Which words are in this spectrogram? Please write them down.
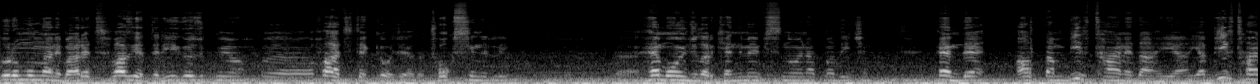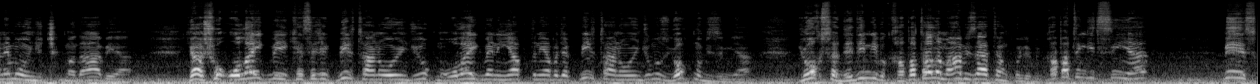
Durum bundan ibaret. Vaziyetleri iyi gözükmüyor. Ee, Fatih Tekke Hoca'ya da çok sinirliyim. Ee, hem oyuncuları kendi mevkisinde oynatmadığı için hem de alttan bir tane dahi ya. Ya bir tane mi oyuncu çıkmadı abi ya? Ya şu Olay Bey'i kesecek bir tane oyuncu yok mu? Olay Bey'in yaptığını yapacak bir tane oyuncumuz yok mu bizim ya? Yoksa dediğim gibi kapatalım abi zaten kulübü. Kapatın gitsin ya. Biz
